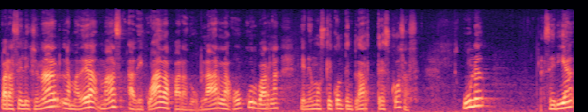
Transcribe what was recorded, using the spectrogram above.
Para seleccionar la madera más adecuada para doblarla o curvarla, tenemos que contemplar tres cosas. Una sería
